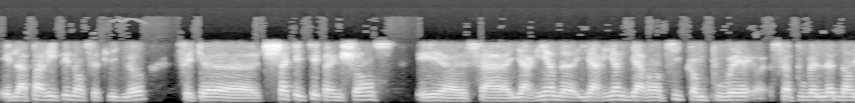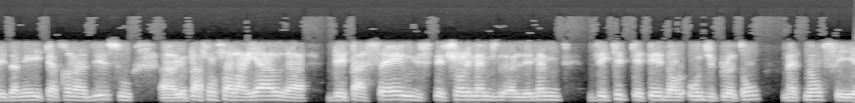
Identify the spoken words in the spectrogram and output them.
et de la parité dans cette ligue-là, c'est que chaque équipe a une chance et euh, ça il y a rien de il y a rien de garanti comme pouvait ça pouvait l'être dans les années 90 où euh, le plafond salarial euh, dépassait où c'était toujours les mêmes les mêmes équipes qui étaient dans le haut du peloton maintenant c'est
